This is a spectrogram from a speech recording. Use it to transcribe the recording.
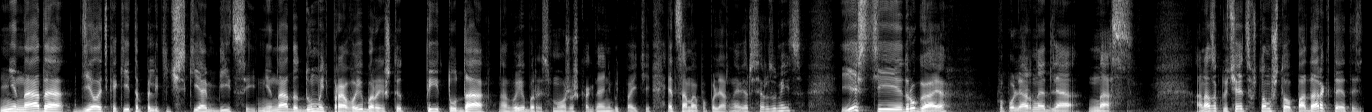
Не надо делать какие-то политические амбиции. Не надо думать про выборы, что ты туда на выборы сможешь когда-нибудь пойти. Это самая популярная версия, разумеется. Есть и другая, популярная для нас, она заключается в том, что подарок-то этот,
